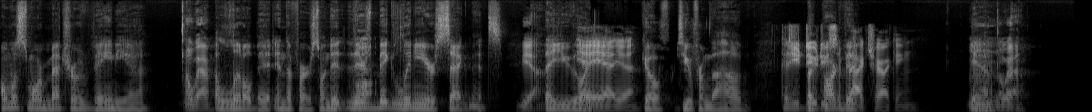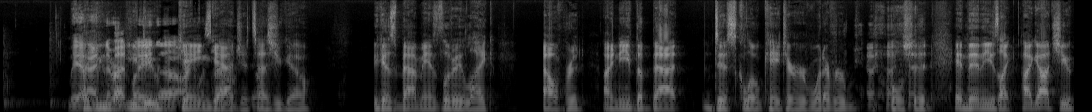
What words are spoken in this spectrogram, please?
almost more Metroidvania okay. a little bit in the first one. It, there's Well- big linear segments Yeah. that you like yeah, yeah. yeah. go to from the hub. Because you do But do some it- backtracking. Yeah. Mm, okay. But yeah, but I've you, never you played do uh, Arkham gain Asylum, gadgets so- as you go, because Batman's literally like, Alfred, I need the bat disc locator, whatever bullshit, and then he's like, I got you,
